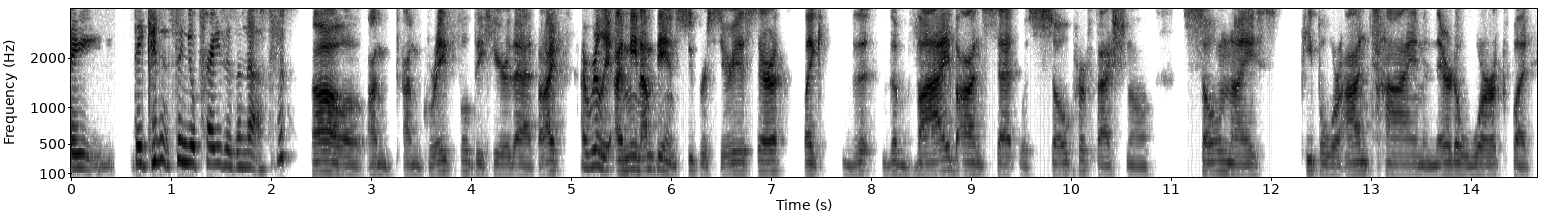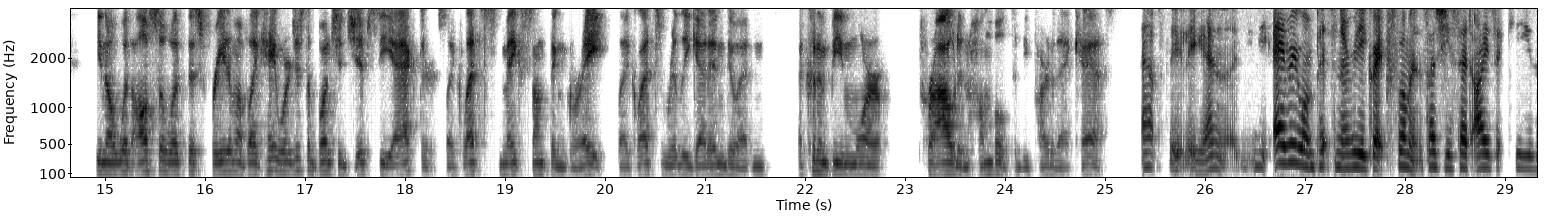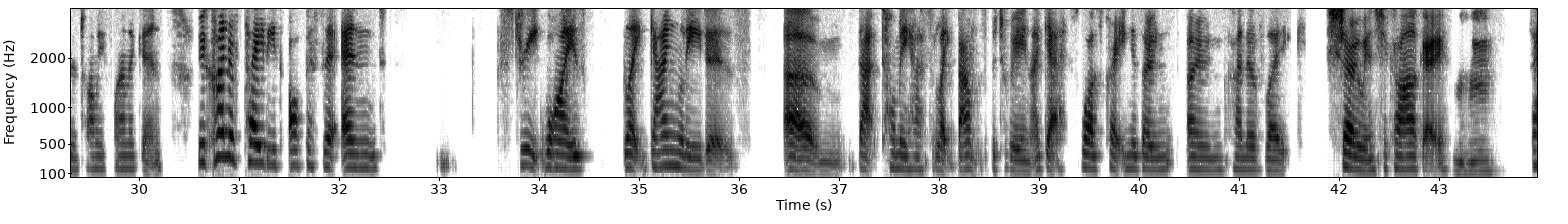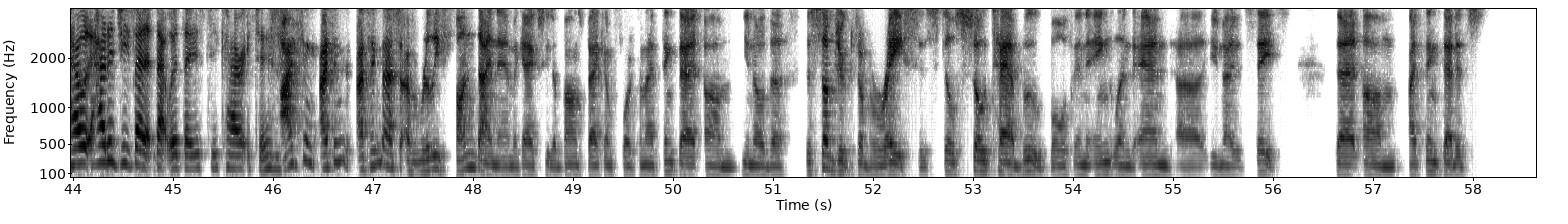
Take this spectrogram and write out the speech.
they couldn't sing your praises enough. Oh, I'm I'm grateful to hear that. But I I really I mean I'm being super serious, Sarah. Like the the vibe on set was so professional, so nice people were on time and there to work but you know with also with this freedom of like hey we're just a bunch of gypsy actors. Like let's make something great. Like let's really get into it. And i couldn't be more proud and humbled to be part of that cast. Absolutely. And everyone puts in a really great performance. As you said isaac keys and tommy flanagan who kind of play these opposite end streetwise like gang leaders um that tommy has to like bounce between i guess whilst creating his own own kind of like show in Chicago. Mm-hmm. So how, how did you develop that with those two characters? I think I think I think that's a really fun dynamic actually to bounce back and forth. And I think that um, you know the the subject of race is still so taboo both in England and uh, United States that um, I think that it's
